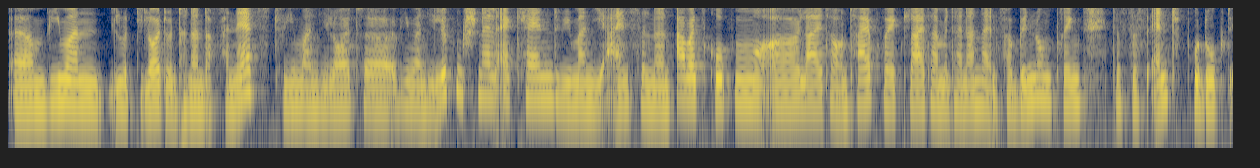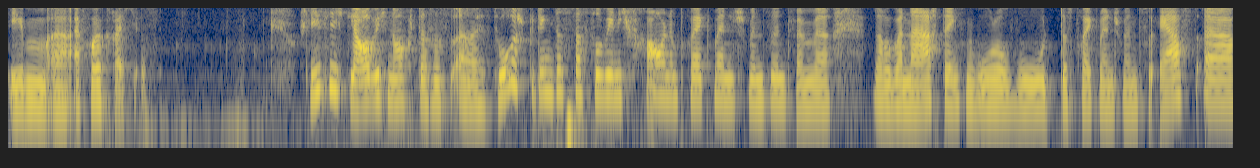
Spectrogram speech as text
ähm, wie man die Leute untereinander vernetzt, wie man die Leute, wie man die Lücken schnell erkennt, wie man die einzelnen Arbeitsgruppenleiter äh, und Teilprojektleiter miteinander in Verbindung bringt, dass das Endprodukt eben äh, erfolgreich ist. Schließlich glaube ich noch, dass es äh, historisch bedingt ist, dass so wenig Frauen im Projektmanagement sind. Wenn wir darüber nachdenken, wo, wo das Projektmanagement zuerst äh,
